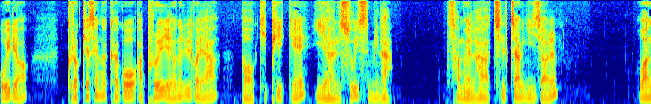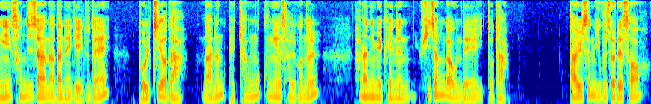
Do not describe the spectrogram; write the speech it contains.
오히려 그렇게 생각하고 앞으로의 예언을 읽어야 더 깊이 있게 이해할 수 있습니다. 사무엘하 7장 2절 왕이 선지자 나단에게 이르되 볼지어다 나는 백향목궁에 살거늘 하나님의 괴는 휘장 가운데에 있도다. 다윗은 이 구절에서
